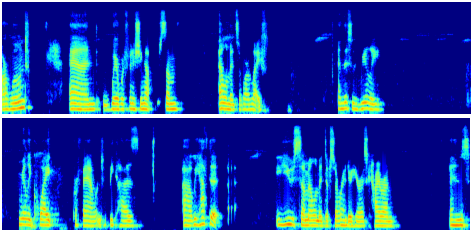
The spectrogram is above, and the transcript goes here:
our wound and where we're finishing up some elements of our life. And this is really, really quite profound because uh, we have to use some element of surrender here as Chiron ends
